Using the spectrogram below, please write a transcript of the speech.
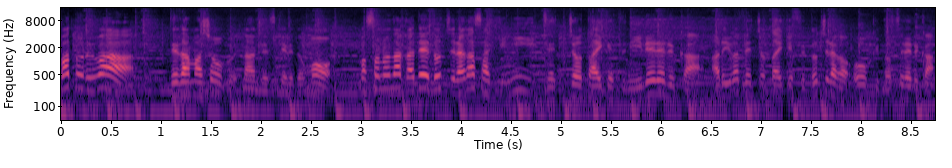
バトルは出玉勝負なんですけれども、まあ、その中でどちらが先に絶頂対決に入れれるかあるいは絶頂対決でどちらが多く乗せれるか、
